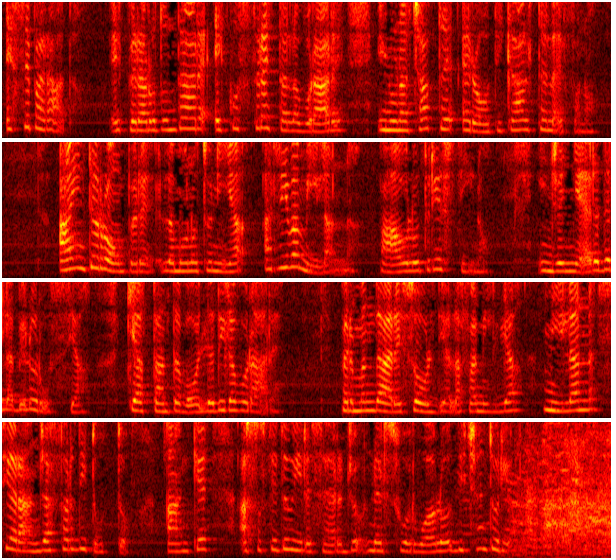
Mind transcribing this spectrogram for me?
è separata e per arrotondare è costretta a lavorare in una chat erotica al telefono. A interrompere la monotonia arriva Milan, Paolo Triestino, ingegnere della Bielorussia, che ha tanta voglia di lavorare. Per mandare soldi alla famiglia, Milan si arrangia a far di tutto, anche a sostituire Sergio nel suo ruolo di centurione.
